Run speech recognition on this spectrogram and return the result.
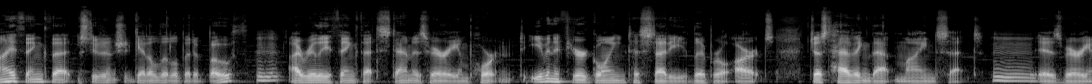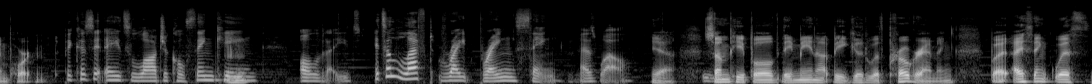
I think that students should get a little bit of both. Mm-hmm. I really think that STEM is very important. Even if you're going to study liberal arts, just having that mindset mm. is very important. Because it aids logical thinking, Mm-hmm. All of that. It's, a left right brain thing as well. Yeah. Some people, they may not be good with programming, but I think with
